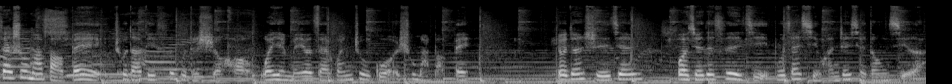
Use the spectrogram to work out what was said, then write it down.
在《数码宝贝》出到第四部的时候，我也没有再关注过《数码宝贝》。有段时间，我觉得自己不再喜欢这些东西了，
